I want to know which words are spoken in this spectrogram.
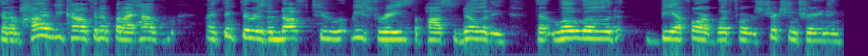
that I'm highly confident, but I have, I think there is enough to at least raise the possibility that low load BFR, blood flow restriction training,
